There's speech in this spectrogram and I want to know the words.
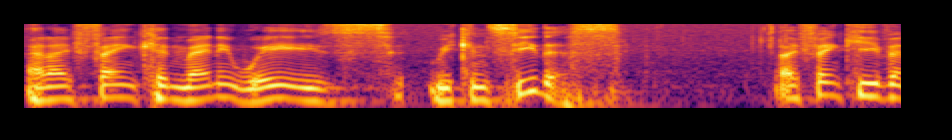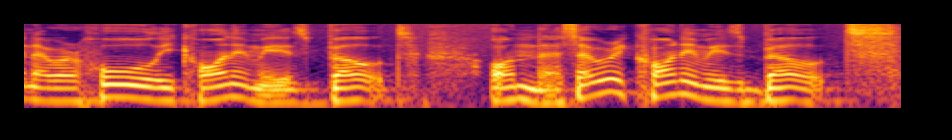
And I think in many ways we can see this. I think even our whole economy is built on this. Our economy is built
